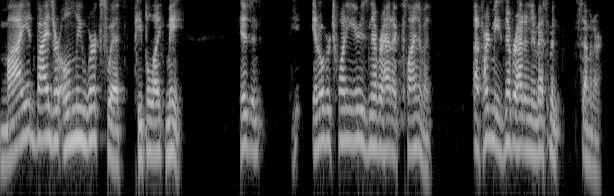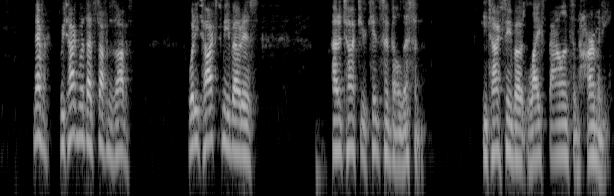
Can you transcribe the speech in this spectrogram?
My advisor only works with people like me. His in, in over 20 years, he's never had a client event. Uh, pardon me, he's never had an investment seminar. Never. We talk about that stuff in his office. What he talks to me about is how to talk to your kids so they'll listen. He talks to me about life balance and harmony.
